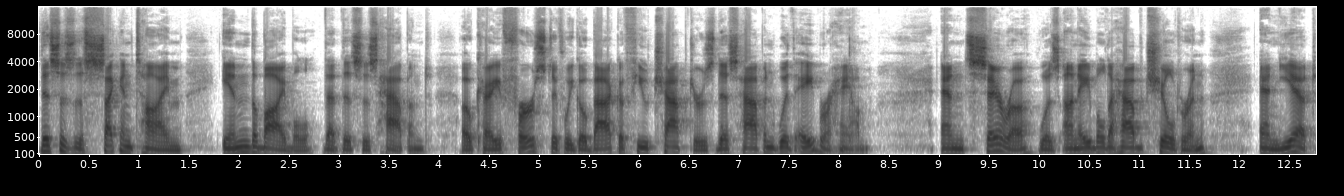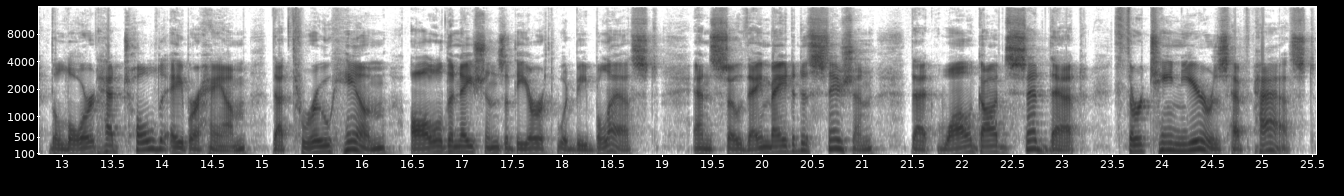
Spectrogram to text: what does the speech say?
This is the second time in the Bible that this has happened. Okay, first, if we go back a few chapters, this happened with Abraham. And Sarah was unable to have children, and yet the Lord had told Abraham that through him all the nations of the earth would be blessed. And so they made a decision that while God said that, 13 years have passed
